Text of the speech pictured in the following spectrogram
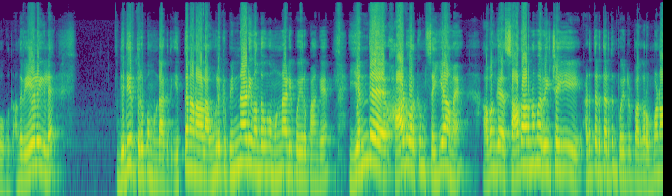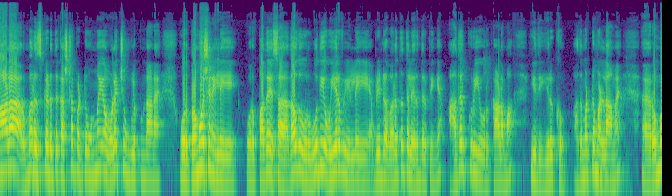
போகுது. அந்த வேலையில் திடீர் திருப்பம் உண்டாகுது. இத்தனை நாளாக உங்களுக்கு பின்னாடி வந்தவங்க முன்னாடி போயிருப்பாங்க. எந்த ஹார்ட் ஒர்க்கும் செய்யாமல் அவங்க சாதாரணமாக ரீச் ஆகி அடுத்தடுத்தடுத்துன்னு போயிட்டுருப்பாங்க. ரொம்ப நாளாக ரொம்ப ரிஸ்க் எடுத்து கஷ்டப்பட்டு உண்மையாக உழைச்சி உங்களுக்கு உண்டான ஒரு ப்ரமோஷன் இல்லையே ஒரு பத ச அதாவது ஒரு ஊதிய உயர்வு இல்லையே அப்படின்ற வருத்தத்தில் இருந்திருப்பீங்க. அதற்குரிய ஒரு காலமாக இது இருக்கும். அது மட்டும் அல்லாமல் ரொம்ப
